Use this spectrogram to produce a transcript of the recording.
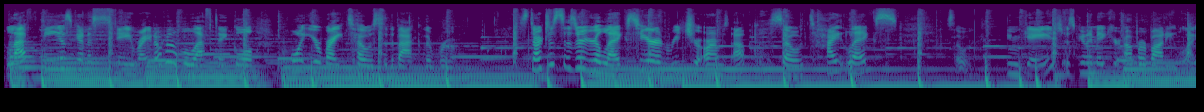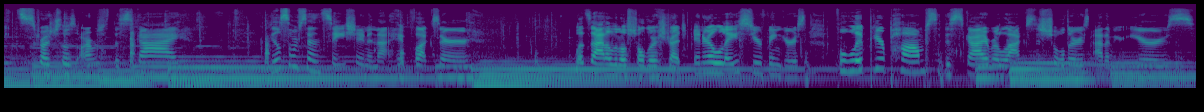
Left knee is going to stay right over the left ankle. Point your right toes to the back of the room. Start to scissor your legs here and reach your arms up. So tight legs. So engage is going to make your upper body light. Stretch those arms to the sky. Feel some sensation in that hip flexor. Let's add a little shoulder stretch. Interlace your fingers. Flip your palms to the sky. Relax the shoulders out of your ears.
